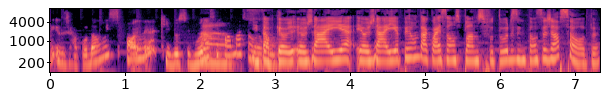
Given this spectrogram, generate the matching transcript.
Eu já vou dar um spoiler aqui, viu? Segura ah, essa informação. Então, porque eu, eu, já ia, eu já ia perguntar quais são os planos futuros, então você já solta.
